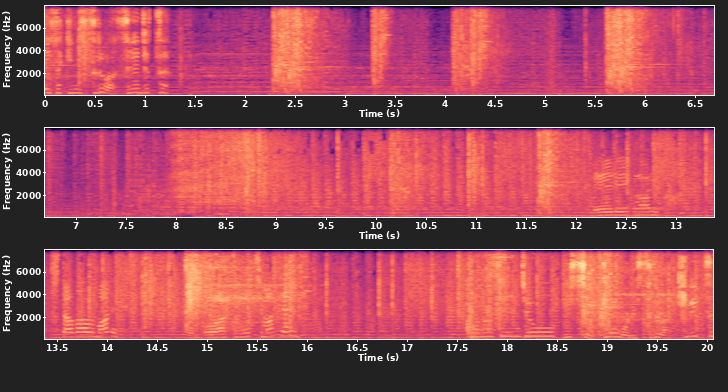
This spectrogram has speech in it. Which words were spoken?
解析にするわ戦術。命令があれば従うまでここは通しません。この戦場を一生堅固にするは規律。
